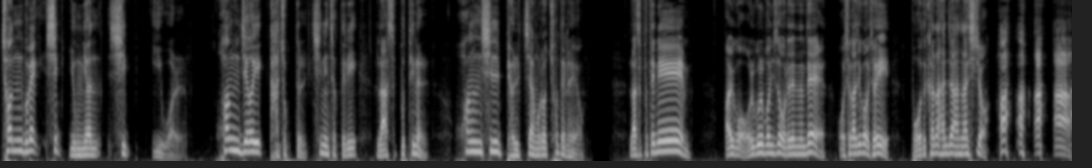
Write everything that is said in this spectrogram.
1916년 12월. 황제의 가족들, 친인척들이 라스푸틴을 황실 별장으로 초대를 해요. 라스푸틴님, 아이고 얼굴 본 지도 오래됐는데 오셔가지고 저희 보드카나 한잔 하시죠. 하하하하.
